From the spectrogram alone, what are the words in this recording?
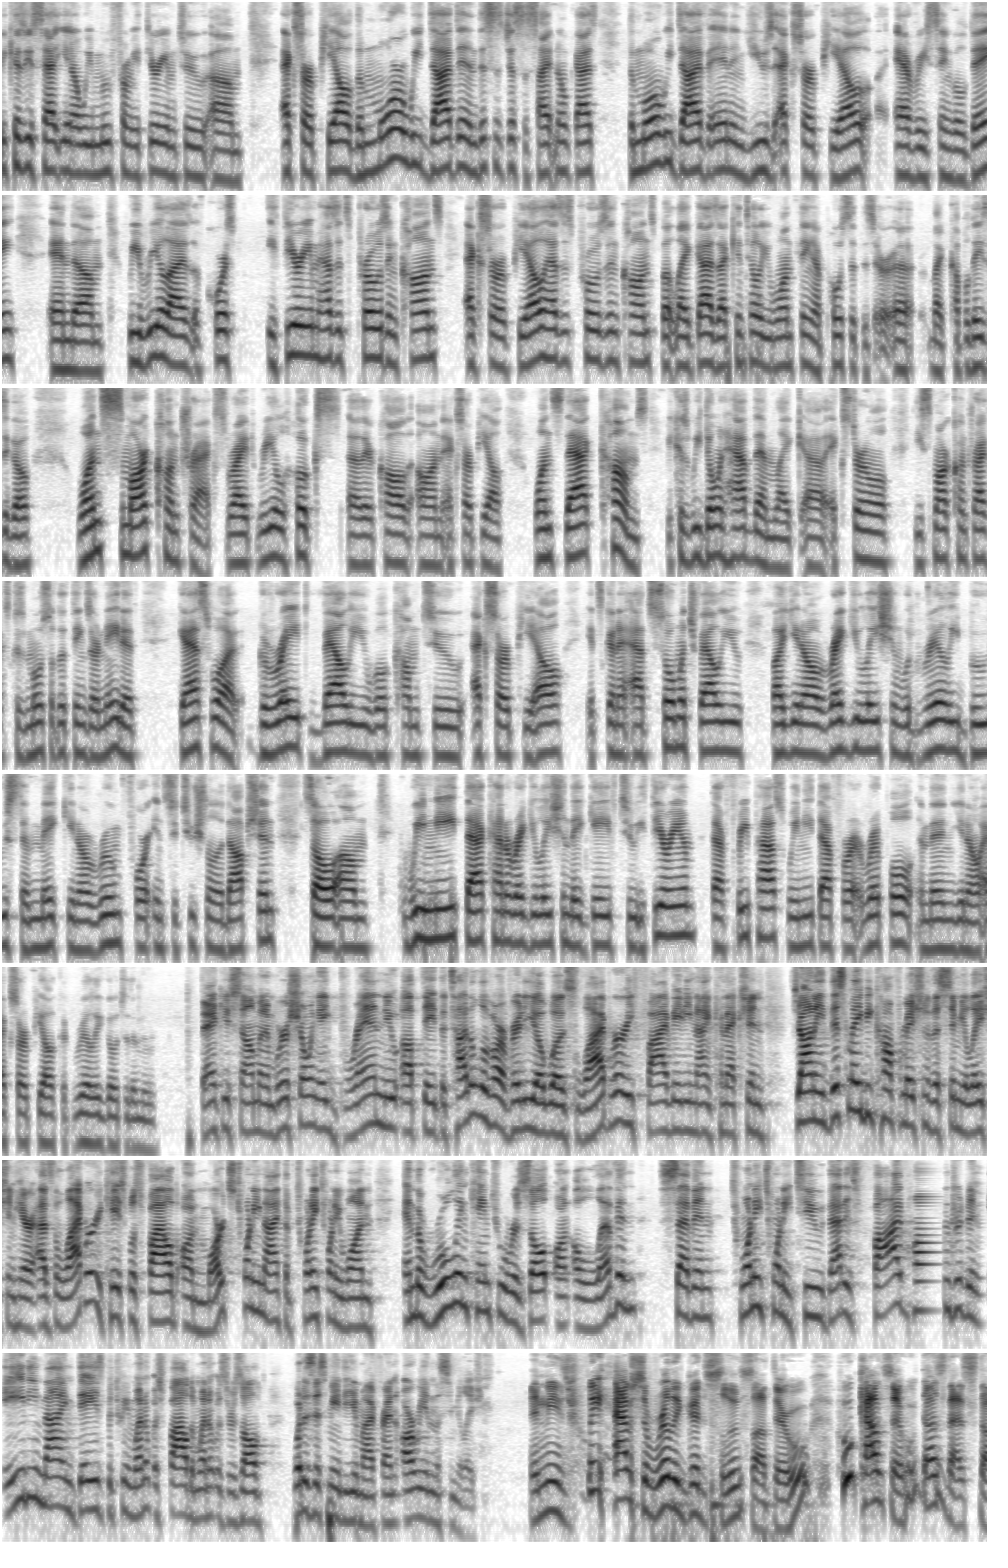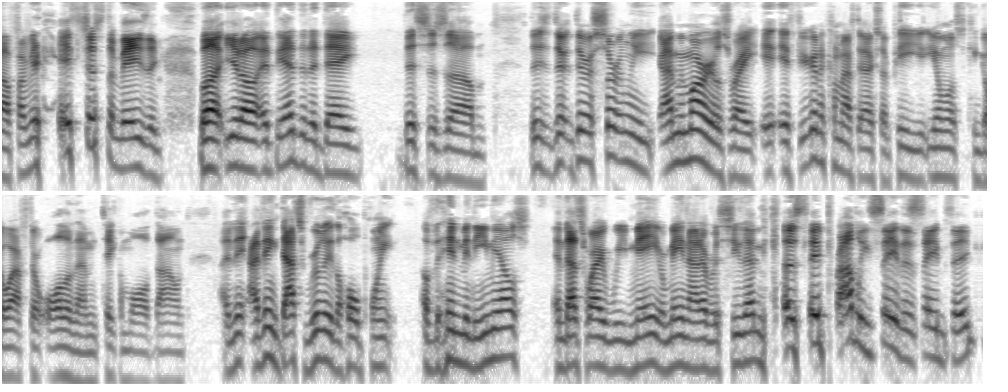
because you said you know we moved from ethereum to um, xrpl the more we dived in this is just a side note guys the more we dive in and use xrpl every single day and um, we realize of course Ethereum has its pros and cons. XRPL has its pros and cons. But like guys, I can tell you one thing. I posted this uh, like a couple days ago. Once smart contracts, right, real hooks, uh, they're called on XRPL. Once that comes, because we don't have them like uh, external these smart contracts, because most of the things are native guess what? Great value will come to XRPL. It's going to add so much value, but you know, regulation would really boost and make you know room for institutional adoption. So um, we need that kind of regulation they gave to Ethereum, that free pass. We need that for Ripple, and then you know XRPL could really go to the moon. Thank you, Selman. And we're showing a brand new update. The title of our video was LBRY 589 Connection. Johnny, this may be confirmation of the simulation here as the LBRY case was filed on March 29th of 2021 and the ruling came to a result on 11 7 2022. That is 589 days between when it was filed and when it was resolved. What does this mean to you, my friend? Are we in the simulation? It means we have some really good sleuths out there. Who who counts it? Who does that stuff? I mean, it's just amazing. But you know, at the end of the day, this is um, there, there are certainly. I mean, Mario's right. If you're going to come after XRP, you almost can go after all of them, take them all down. I think I think that's really the whole point of the Hinman emails, and that's why we may or may not ever see them because they probably say the same thing.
